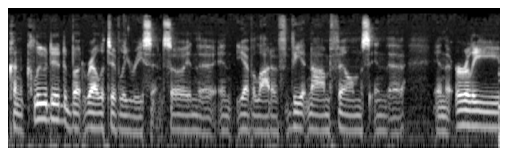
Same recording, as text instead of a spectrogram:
concluded but relatively recent. So in the in you have a lot of Vietnam films in the in the early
